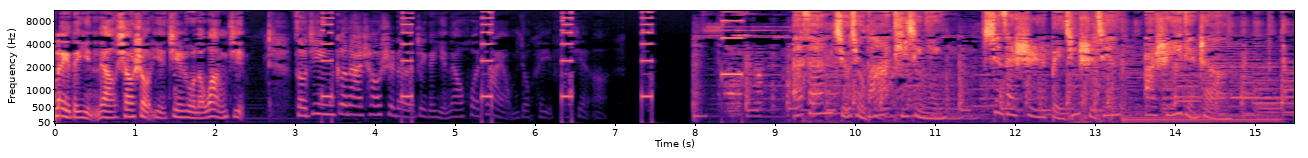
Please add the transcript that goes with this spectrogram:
类的饮料销售也进入了旺季。走进各大超市的这个饮料货架呀，我们就可以发现啊。FM 九九八提醒您，现在是北京时间二十一点整。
